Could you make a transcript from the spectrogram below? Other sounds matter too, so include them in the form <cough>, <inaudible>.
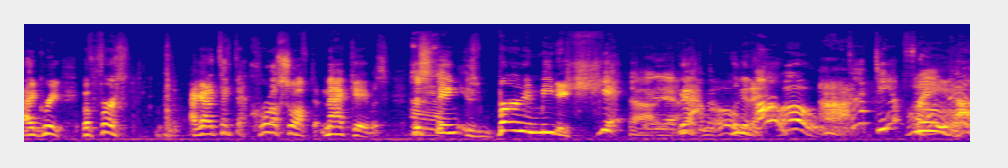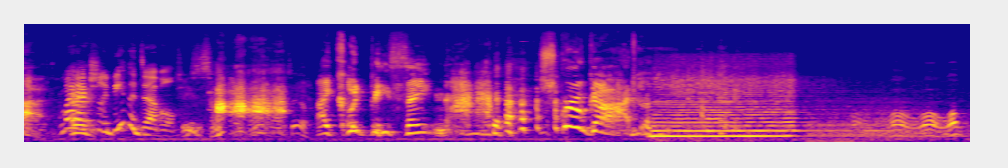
I agree. But first, I gotta take that cross off that Mac gave us. Oh, this yeah. thing is burning me to shit. Oh, yeah. Yeah, look at that. Oh, oh Ah. God damn, oh, Frank. God. Might actually be the devil. Jesus. Ah, ah, ah, I could be Satan. <laughs> Screw God. Whoa, whoa, whoa.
